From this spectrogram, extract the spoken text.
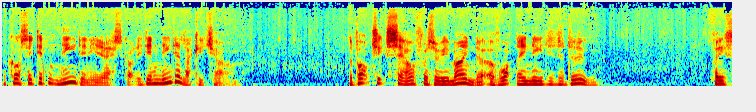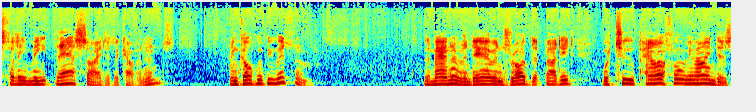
Of course, they didn't need any mascot, they didn't need a lucky charm. The box itself was a reminder of what they needed to do faithfully meet their side of the covenant, and God would be with them. The manna and Aaron's rod that budded were two powerful reminders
